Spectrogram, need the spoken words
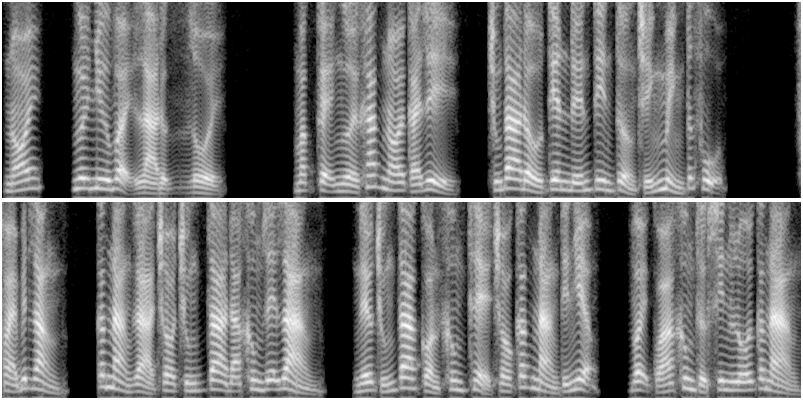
nói, ngươi như vậy là được rồi. Mặc kệ người khác nói cái gì, chúng ta đầu tiên đến tin tưởng chính mình tức phụ. Phải biết rằng, các nàng gả cho chúng ta đã không dễ dàng, nếu chúng ta còn không thể cho các nàng tín nhiệm, vậy quá không thực xin lỗi các nàng.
